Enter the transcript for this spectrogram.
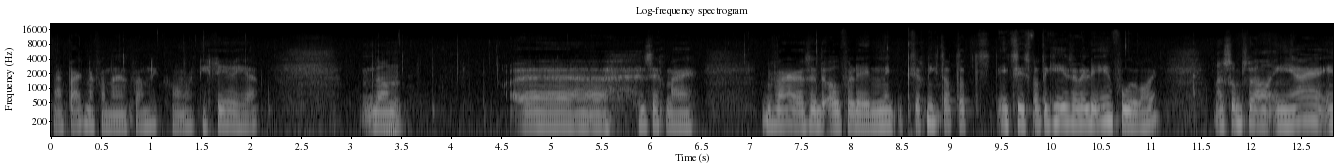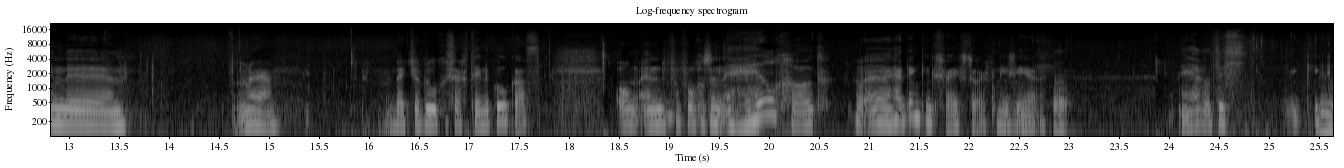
mijn partner vandaan kwam, die kwam uit Nigeria. Dan, eh, zeg maar, bewaren ze de overledene. Ik zeg niet dat dat iets is wat ik hier zou willen invoeren hoor. Maar soms wel een jaar in de, nou ja, een beetje ruw gezegd in de koelkast. Om en vervolgens een heel groot eh, herdenkingsfeest te organiseren. Ja. Ja, dat is. Ik, ik Mhm.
